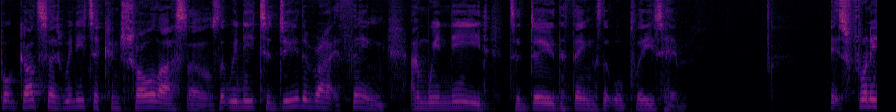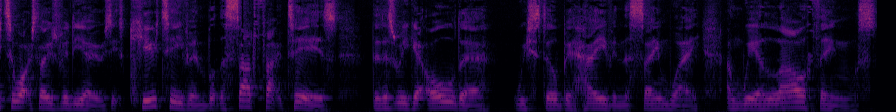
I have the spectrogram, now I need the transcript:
But God says we need to control ourselves, that we need to do the right thing, and we need to do the things that will please Him. It's funny to watch those videos, it's cute even, but the sad fact is that as we get older, we still behave in the same way and we allow things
